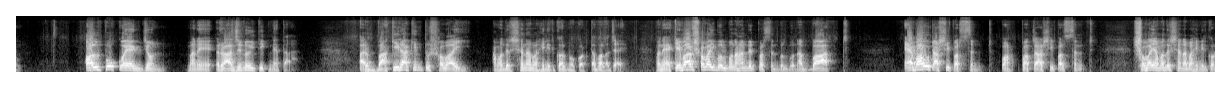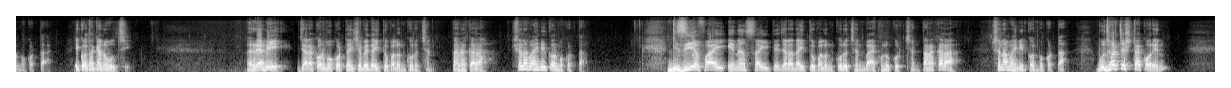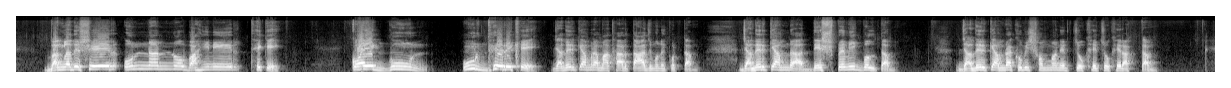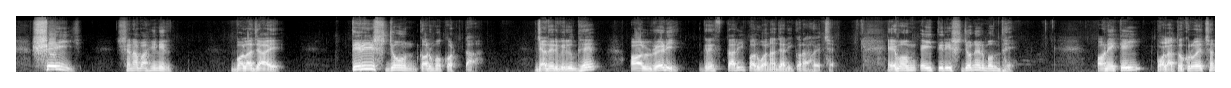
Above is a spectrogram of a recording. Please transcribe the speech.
অল্প কয়েকজন মানে রাজনৈতিক নেতা। আর বাকিরা কিন্তু সবাই আমাদের সেনাবাহিনীর কর্মকর্তা বলা যায়। মানে একেবার সবাই বলব না, হান্ড্রেড পার্সেন্ট বলব না বাট অ্যাবাউট আশি পার্সেন্ট পঁচাশি পার্সেন্ট সবাই আমাদের সেনাবাহিনীর কর্মকর্তা। এই কথা কেন বলছি? র্যাবে যারা কর্মকর্তা হিসেবে দায়িত্ব পালন করেছেন, তারা কারা? সেনাবাহিনীর কর্মকর্তা। ডিজিএফআই এনএসআইতে যারা দায়িত্ব পালন করেছেন বা এখনও করছেন, তারা কারা? সেনাবাহিনীর কর্মকর্তা। বোঝার চেষ্টা করেন, বাংলাদেশের অন্যান্য বাহিনীর থেকে কয়েক গুণ ঊর্ধ্বে রেখে যাদেরকে আমরা মাথার তাজ মনে করতাম, যাদেরকে আমরা দেশপ্রেমিক বলতাম, যাদেরকে আমরা খুবই সম্মানের চোখে চোখে রাখতাম, সেই সেনাবাহিনীর বলা যায় তিরিশ জন কর্মকর্তা, যাদের বিরুদ্ধে অলরেডি গ্রেফতারি পরোয়ানা জারি করা হয়েছে। এবং এই তিরিশ জনের মধ্যে অনেকেই পলাতক রয়েছেন,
